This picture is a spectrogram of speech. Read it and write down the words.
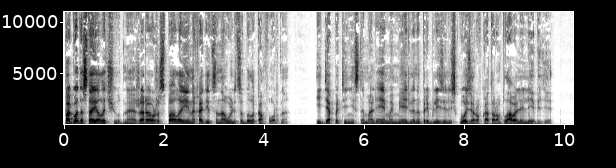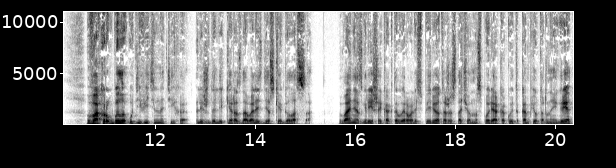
Погода стояла чудная, жара уже спала, и находиться на улице было комфортно. Идя по тенистым аллеям, мы медленно приблизились к озеру, в котором плавали лебеди. Вокруг было удивительно тихо, лишь вдалеке раздавались детские голоса. Ваня с Гришей как-то вырвались вперед, ожесточенно споря о какой-то компьютерной игре,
